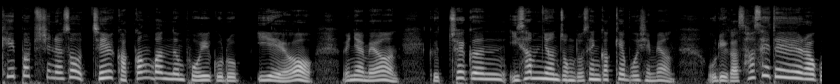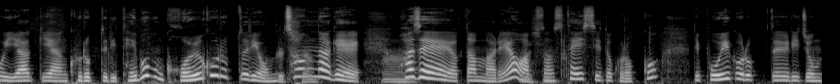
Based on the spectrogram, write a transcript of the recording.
K-pop scene에서 제일 각광받는 보이 그룹이에요. 왜냐면 그 최근 2, 3년 20년 정도 생각해 보시면 우리가 4세대라고 이야기한 그룹들이 대부분 걸 그룹들이 엄청나게 음. 화제였단 말이에요. 그렇죠. 앞선 STAYC도 그렇고 근데 보이 그룹들이 좀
